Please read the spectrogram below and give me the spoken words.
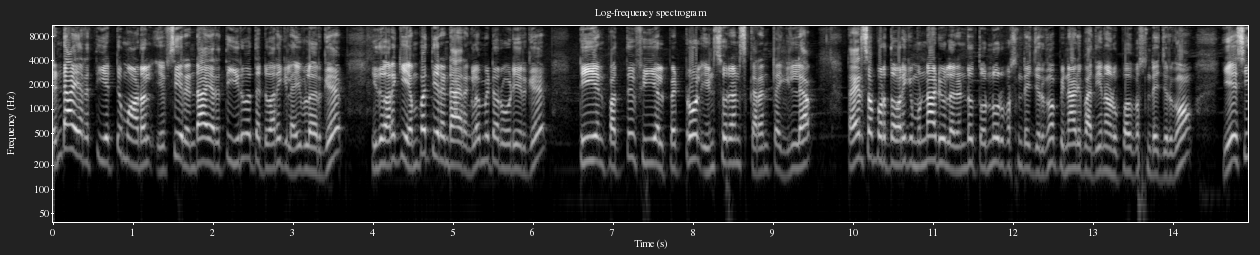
ரெண்டாயிரத்தி எட்டு மாடல் எஃப்சி ரெண்டாயிரத்தி இருபத்தெட்டு வரைக்கும் லைவில் இருக்குது இது வரைக்கும் எண்பத்தி ரெண்டாயிரம் கிலோமீட்டர் ஓடி இருக்குது டிஎன் பத்து ஃபிஎல் பெட்ரோல் இன்சூரன்ஸ் கரண்ட்டில் இல்லை. டயர்ஸை பொறுத்த வரைக்கும் முன்னாடி உள்ள ரெண்டும் தொண்ணூறு பர்சன்டேஜ் இருக்கும். பின்னாடி பார்த்தீங்கன்னா முப்பது பர்சன்டேஜ் இருக்கும். AC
